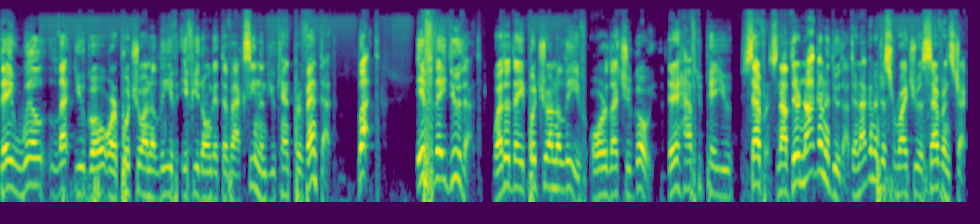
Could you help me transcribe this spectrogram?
they will let you go or put you on a leave if you don't get the vaccine, and you can't prevent that. But if they do that, whether they put you on a leave or let you go, they have to pay you severance. Now, they're not going to do that. They're not going to just write you a severance check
